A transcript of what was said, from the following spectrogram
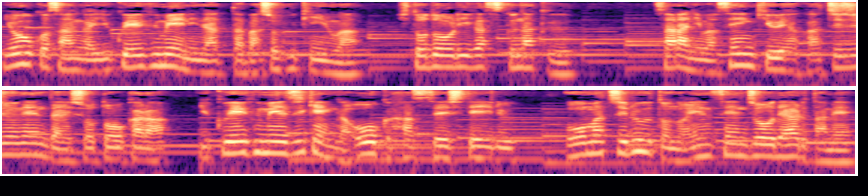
陽子さんが行方不明になった場所付近は人通りが少なく、さらには1980年代初頭から行方不明事件が多く発生している大町ルートの沿線上であるため、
